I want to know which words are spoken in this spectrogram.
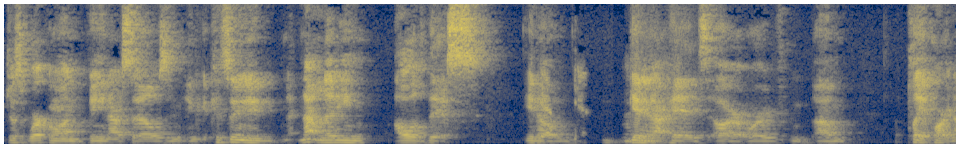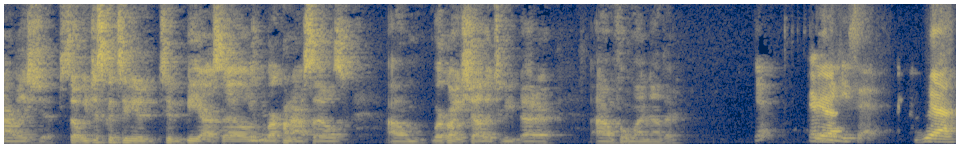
just work on being ourselves and, and continue not letting all of this you know, yeah. Yeah. get in mm-hmm. our heads or, or um, play a part in our relationship. So we just continue to be ourselves, mm-hmm. work on ourselves, um, work on each other to be better um, for one another. Yeah, everything yeah. he said. Yeah,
